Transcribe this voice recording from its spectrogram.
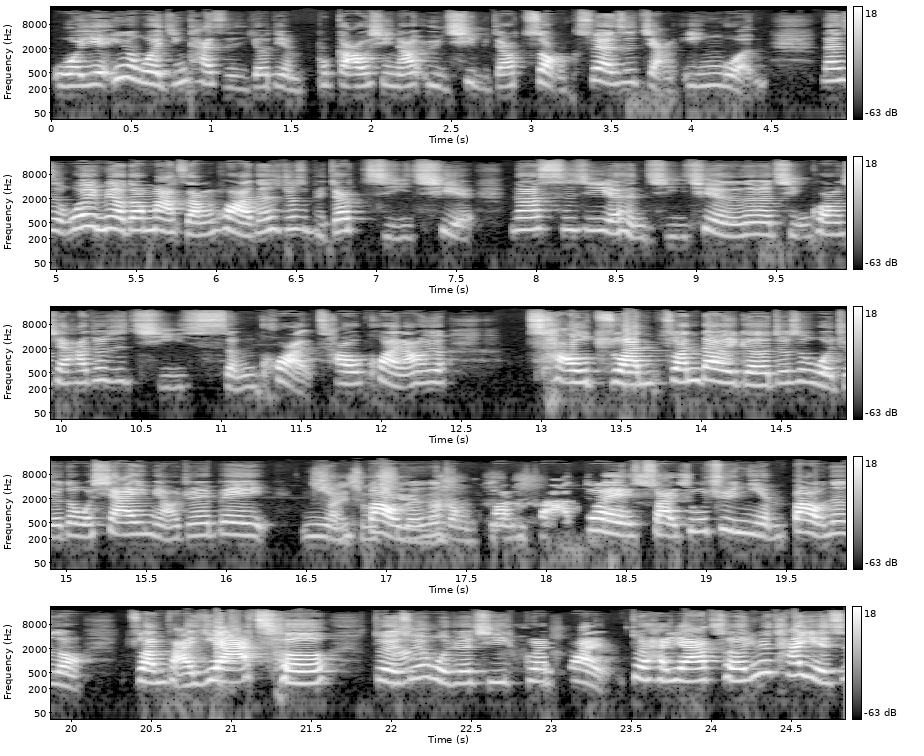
我也因为我已经开始有点不高兴，然后语气比较重，虽然是讲英文，但是我也没有到骂脏话，但是就是比较急切。那司机也很急切的那个情况下，他就是骑神快，超快，然后又。超钻钻到一个，就是我觉得我下一秒就会被碾爆的那 种钻法，对，甩出去碾爆那种钻法压车，对，啊、所以我觉得其实 Grab Bike 对他压车，因为他也是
